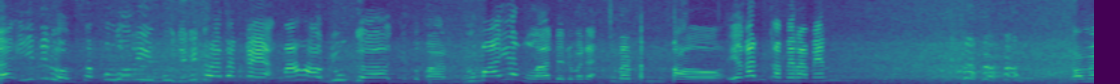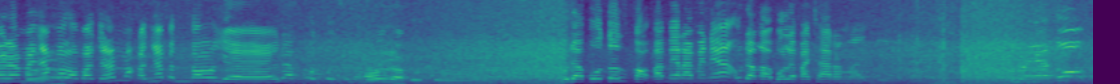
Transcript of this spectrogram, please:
Nah ini loh sepuluh ribu. Jadi kelihatan kayak mahal juga gitu kan. Lumayan lah daripada cuma pentol. Ya kan kameramen? Kameramennya kalau pacaran makannya pentol guys. Udah putus oh udah putus. Udah putus kok. Kameramennya udah nggak boleh pacaran lagi. Sebenarnya tuh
